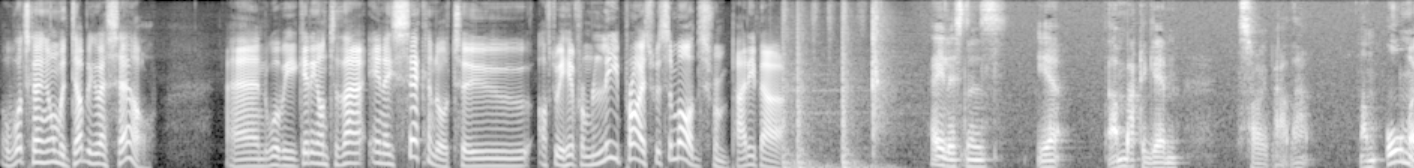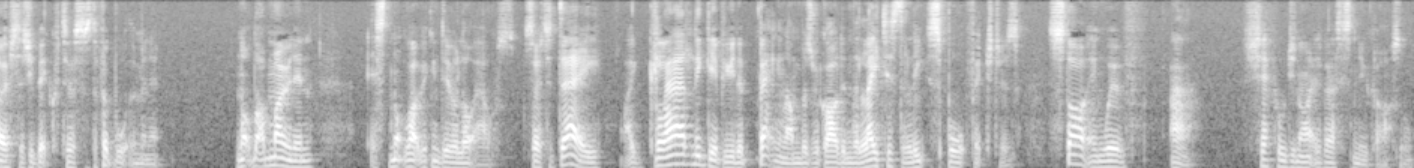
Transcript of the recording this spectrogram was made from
what's going on with WSL. And we'll be getting onto that in a second or two after we hear from Lee Price with some odds from Paddy Power. Hey, listeners. Yeah, I'm back again. Sorry about that. I'm almost as ubiquitous as the football at the minute. Not that I'm moaning, it's not like we can do a lot else. So today, I gladly give you the betting numbers regarding the latest elite sport fixtures, starting with ah, Sheffield United versus Newcastle.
